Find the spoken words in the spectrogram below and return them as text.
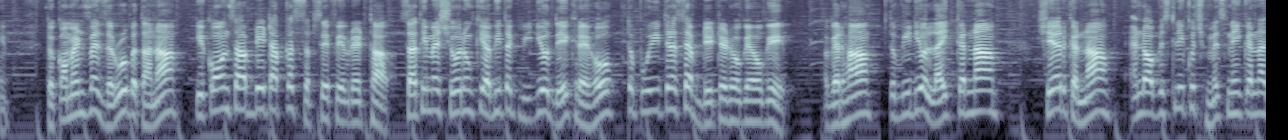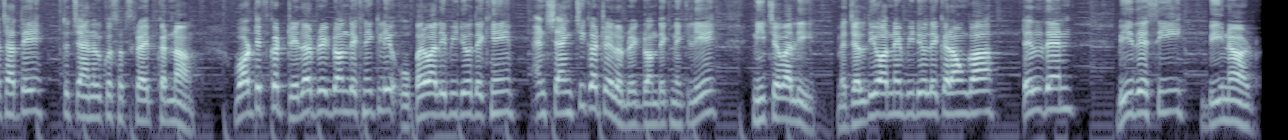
तो कमेंट में ज़रूर बताना कि कौन सा अपडेट आपका सबसे फेवरेट था। साथ ही मैं श्योर हूँ कि अभी तक वीडियो देख रहे हो तो पूरी तरह से अपडेटेड हो गए होगे। अगर हाँ तो वीडियो लाइक करना शेयर करना एंड ऑब्वियसली कुछ मिस नहीं करना चाहते तो चैनल को सब्सक्राइब करना। वॉट इफ़ का ट्रेलर ब्रेकडाउन देखने के लिए ऊपर वाली वीडियो देखें एंड शैंगची का ट्रेलर ब्रेकडाउन देखने के लिए नीचे वाली। मैं जल्दी और नई वीडियो लेकर आऊँगा। Till then, be desi, be nerd.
